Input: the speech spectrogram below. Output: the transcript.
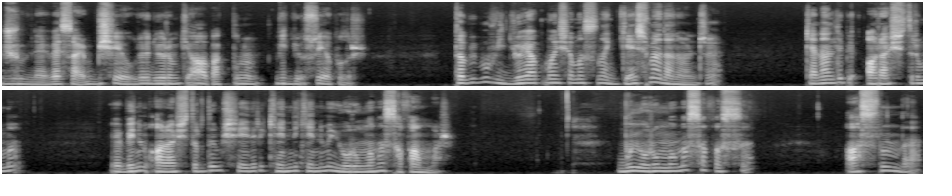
cümle vesaire bir şey oluyor. Diyorum ki aa bak bunun videosu yapılır. Tabii bu video yapma aşamasına geçmeden önce genelde bir araştırma ve benim araştırdığım şeyleri kendi kendime yorumlama safam var. Bu yorumlama safhası aslında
